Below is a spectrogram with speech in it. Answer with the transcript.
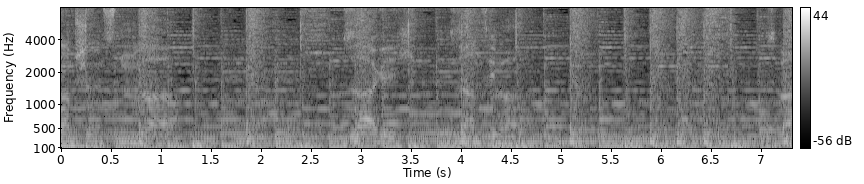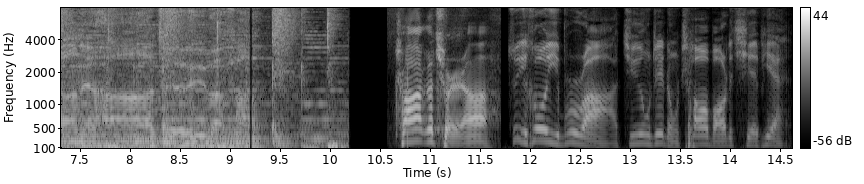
Am schönsten war, sag ich Sansibar. Es war eine harte Überfahrt. 插个曲儿啊！最后一步啊，就用这种超薄的切片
